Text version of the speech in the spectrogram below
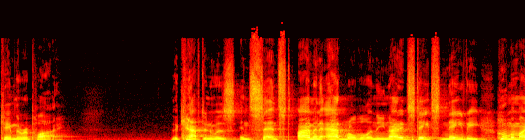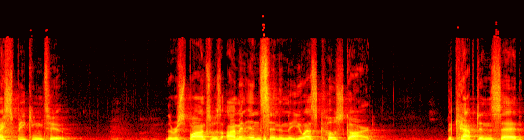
came the reply. The captain was incensed. I'm an admiral in the United States Navy. Whom am I speaking to? The response was, I'm an ensign in the U.S. Coast Guard. The captain said,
